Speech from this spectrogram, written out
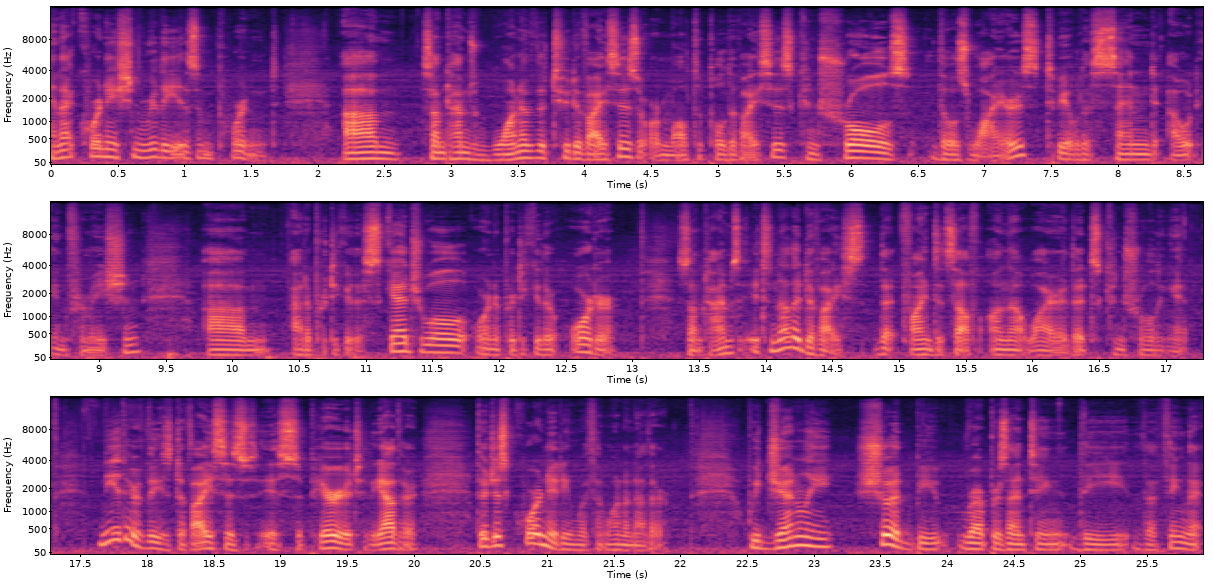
and that coordination really is important. Um, sometimes one of the two devices or multiple devices controls those wires to be able to send out information um, at a particular schedule or in a particular order. Sometimes it's another device that finds itself on that wire that's controlling it. Neither of these devices is superior to the other. They're just coordinating with one another. We generally should be representing the, the thing that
